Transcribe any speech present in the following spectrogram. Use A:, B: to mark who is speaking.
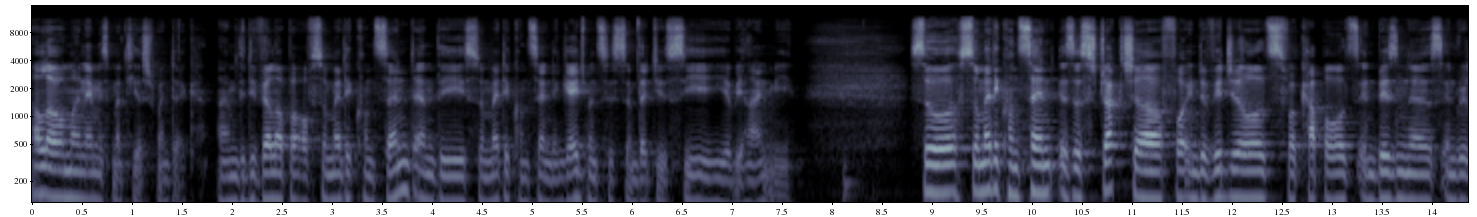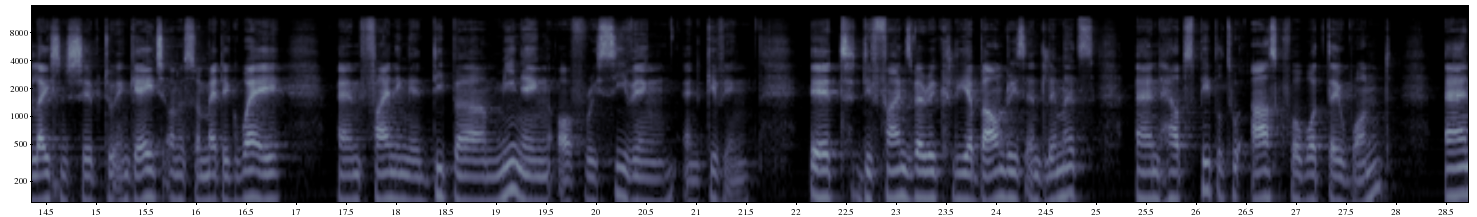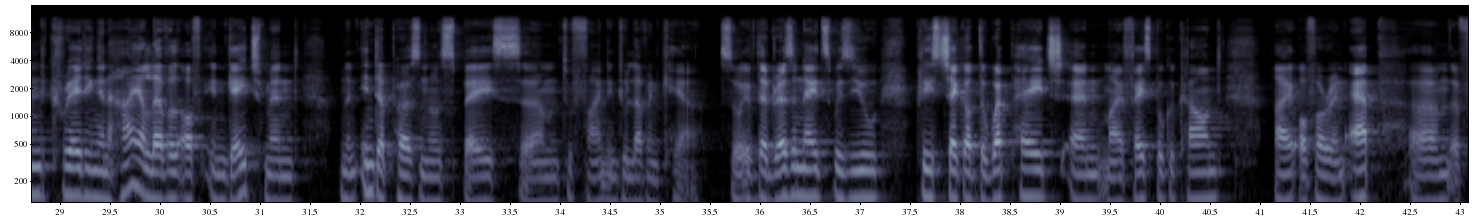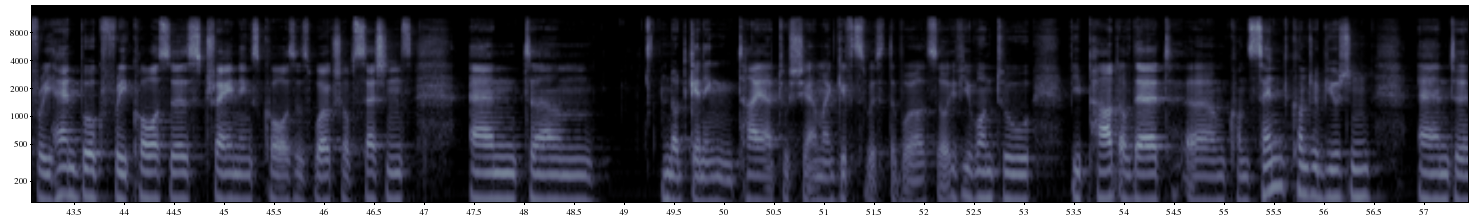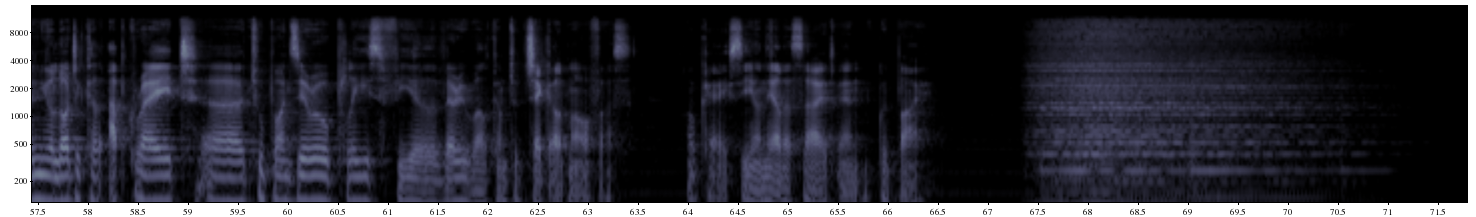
A: Hello, my name is Matthias Schwentek. I'm the developer of Somatic Consent and the Somatic Consent Engagement System that you see here behind me. So somatic consent is a structure for individuals, for couples in business, in relationship to engage on a somatic way and finding a deeper meaning of receiving and giving. It defines very clear boundaries and limits and helps people to ask for what they want and creating a higher level of engagement in an interpersonal space um, to find into love and care. So if that resonates with you, please check out the webpage and my Facebook account. I offer an app, um, a free handbook, free courses, trainings, courses, workshop sessions, and um, not getting tired to share my gifts with the world. So if you want to be part of that um, consent contribution and a neurological upgrade uh, 2.0, please feel very welcome to check out my offers. Okay, see you on the other side and goodbye.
